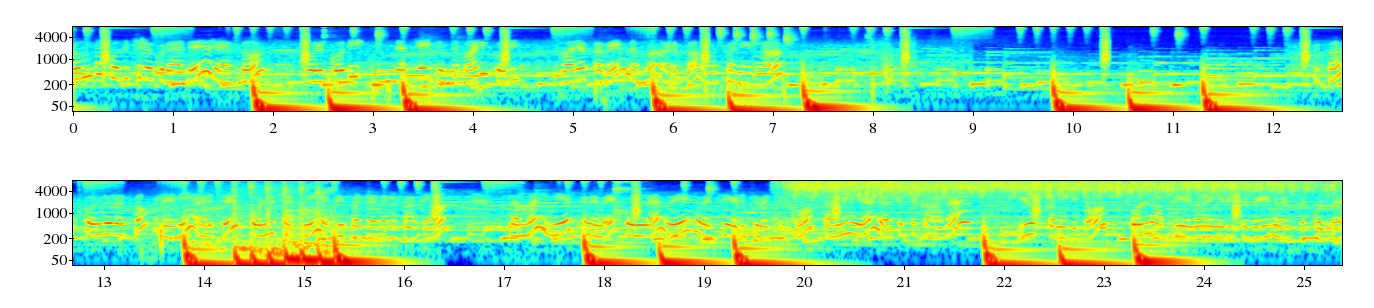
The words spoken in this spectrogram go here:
ரொம்ப கொதிச்சிடக்கூடாது ரசம். ஒரு கொதி இந்த ஸ்டேஜ் இந்த மாதிரி கொதி வரப்பவே நம்ம அடுப்பை ஆஃப் பண்ணிடலாம். இப்போ கொள்ளு ரசம் ரெடி அடுத்து கொள்ளு சட்னி எப்படி பண்ணுறதுன்னு பார்க்கலாம். நம்ம ஏற்கனவே கொள்ளை வேக வச்சு எடுத்து வச்சுருக்கோம். தண்ணியை ரசத்துக்காக யூஸ் பண்ணிக்கிட்டோம். கொள்ளு அப்படியே தான் இருக்குது வேக வச்ச கொள்ளு.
